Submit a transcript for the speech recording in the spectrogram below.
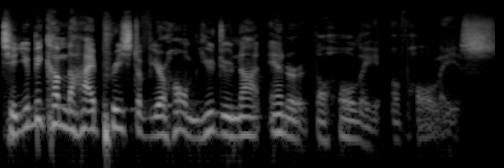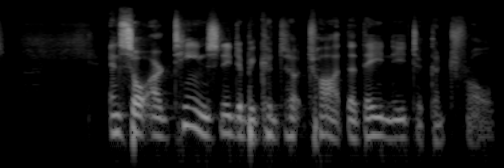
Till you become the high priest of your home, you do not enter the holy of holies. And so our teens need to be taught that they need to control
